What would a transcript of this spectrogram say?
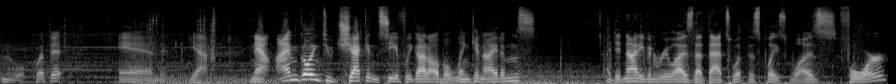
And then we'll equip it. And, yeah. Now, I'm going to check and see if we got all the Lincoln items. I did not even realize that that's what this place was for.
